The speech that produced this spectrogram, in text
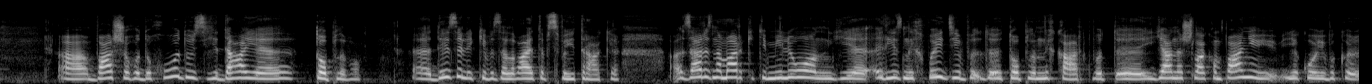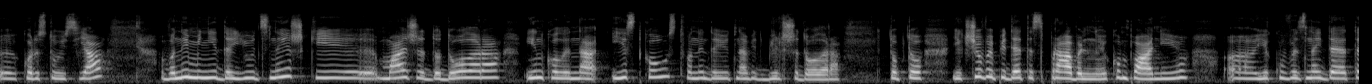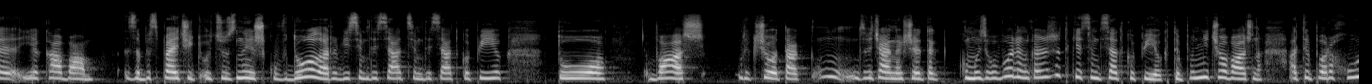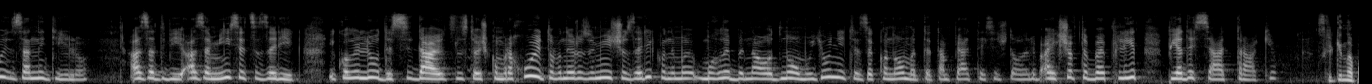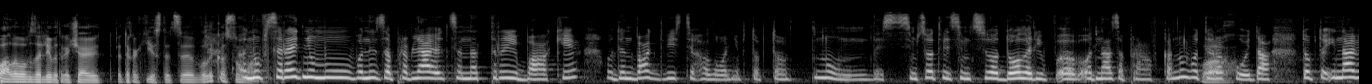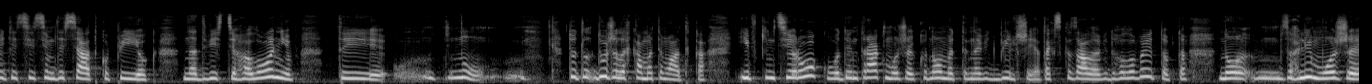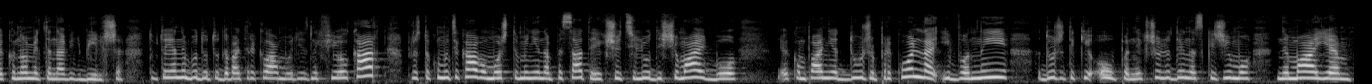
вашого доходу з'їдає топливо, дизель, який ви заливаєте в свої траки. Зараз на маркеті мільйон є різних видів е, топливних карт. От е, я знайшла компанію, якою вико- користуюсь я. Вони мені дають знижки майже до долара. Інколи на East Coast вони дають навіть більше долара. Тобто, якщо ви підете з правильною компанією, е, яку ви знайдете, яка вам забезпечить оцю знижку в долар 80-70 копійок, то ваш, якщо так, ну, звичайно, якщо я так комусь говорю, він каже, що таке 70 копійок, типу нічого важного, а ти порахуй за неділю. А за дві, а за місяць, а за рік. І коли люди сідають з листочком, рахують, то вони розуміють, що за рік вони могли би на одному юніті зекономити там 5 тисяч доларів. А якщо в тебе фліт 50 траків. Скільки на паливо взагалі витрачають тракісти? Це велика сума? Ну, в середньому вони заправляються на три баки, один бак 200 галонів. Тобто, ну, десь 700-800 доларів е, одна заправка. Ну, от і рахуй, да. Тобто, і навіть ці 70 копійок на 200 галонів, ти, ну, тут дуже легка математика. І в кінці року один трак може економити навіть більше. Я так сказала від голови. Тобто, ну, взагалі може економити навіть більше. Тобто я не буду тут давати рекламу різних фюел-карт. Просто кому цікаво, можете мені написати, якщо ці люди ще мають, бо компанія дуже прикольна і вони дуже такі open. Якщо людина, скажімо, не має.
